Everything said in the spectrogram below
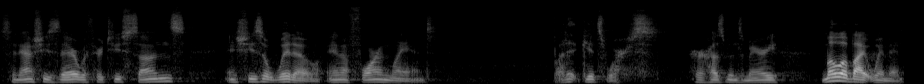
So now she's there with her two sons, and she's a widow in a foreign land. But it gets worse. Her husband's married Moabite women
